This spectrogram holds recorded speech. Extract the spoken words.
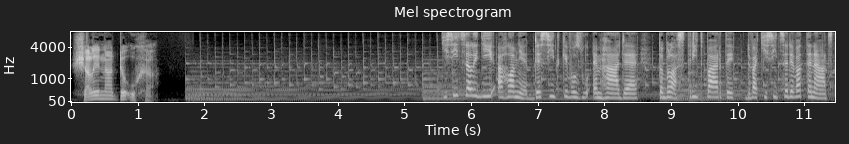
Šalina do ucha. Tisíce lidí a hlavně desítky vozů MHD. To byla Street Party 2019,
